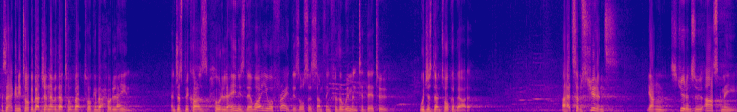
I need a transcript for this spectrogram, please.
I said, How can you talk about Jannah without talk about, talking about Hur al-Ain? And just because Hur al-Ain is there, why are you afraid? There's also something for the women there too. We just don't talk about it. I had some students, young students, who asked me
